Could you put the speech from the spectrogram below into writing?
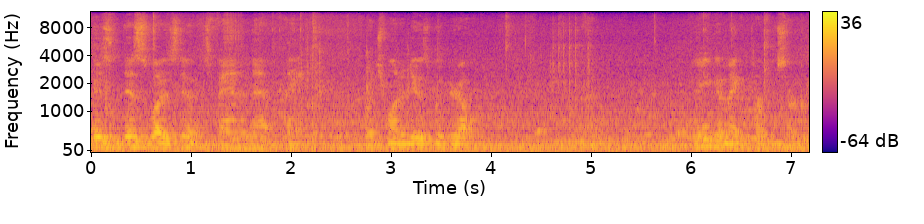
This, this is what it's doing, it's fanning that paint. What you want to do is move your elbow. Then you can make a perfect circle.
